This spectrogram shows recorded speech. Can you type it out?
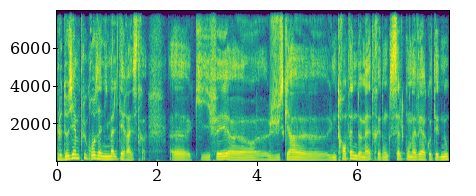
le deuxième plus gros animal terrestre. Euh, qui fait euh, jusqu'à euh, une trentaine de mètres. Et donc celle qu'on avait à côté de nous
